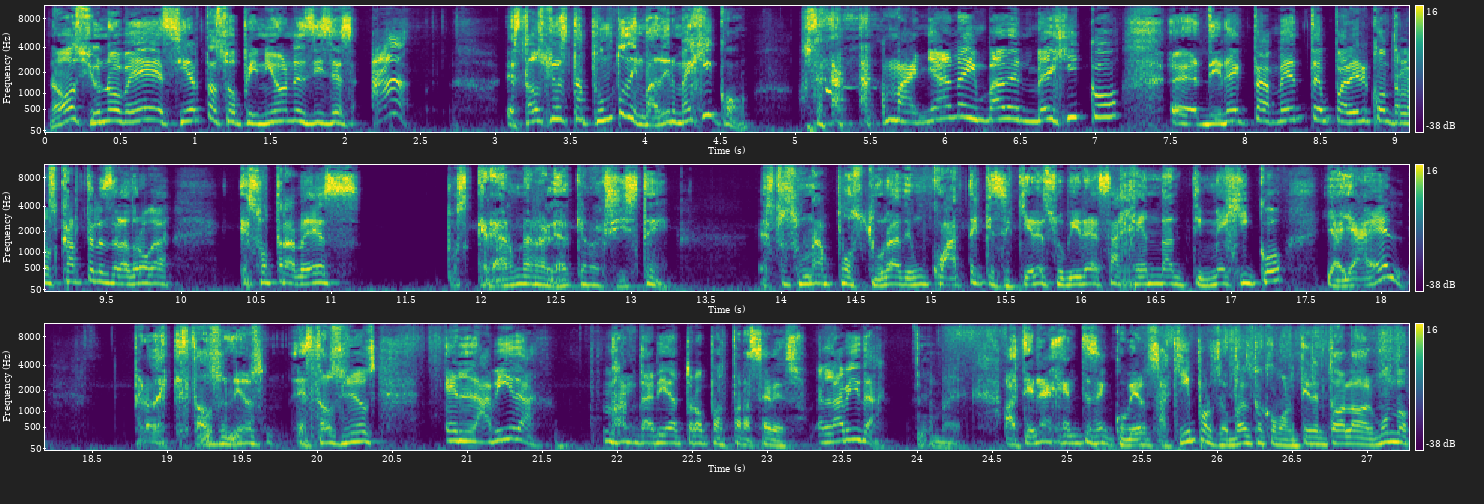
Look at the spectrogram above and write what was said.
¿no? Si uno ve ciertas opiniones, dices, ah, Estados Unidos está a punto de invadir México. O sea, mañana invaden México eh, directamente para ir contra los cárteles de la droga. Es otra vez, pues, crear una realidad que no existe. Esto es una postura de un cuate que se quiere subir a esa agenda anti-México y allá él. Pero de que Estados Unidos, Estados Unidos en la vida mandaría tropas para hacer eso. En la vida. Hombre, ah, tiene agentes encubiertos aquí, por supuesto, como lo tiene en todo lado del mundo.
